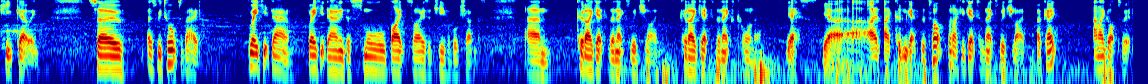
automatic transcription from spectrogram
keep going. So, as we talked about, break it down. Break it down into small, bite-sized, achievable chunks. Um, could I get to the next ridge line? Could I get to the next corner? Yes. Yeah, I, I couldn't get to the top, but I could get to the next ridge line. Okay, and I got to it.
